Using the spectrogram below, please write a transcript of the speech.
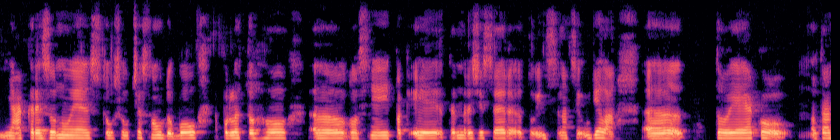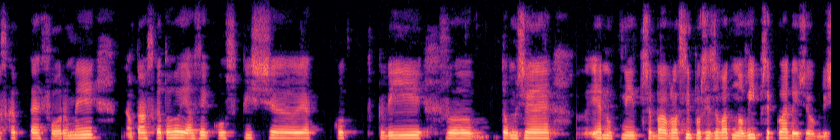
nějak rezonuje s tou současnou dobou a podle toho eh, vlastně pak i ten režisér tu inscenaci udělá. To je jako otázka té formy, otázka toho jazyku spíš eh, jako tkví v tom, že je nutný třeba vlastně pořizovat nový překlady, že jo? když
